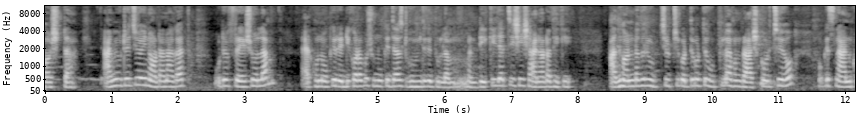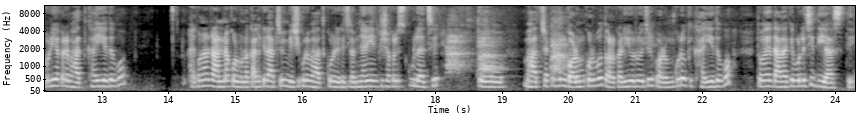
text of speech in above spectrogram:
দশটা। আমি উঠেছি ওই নটা নাগাদ, উঠে ফ্রেশ হলাম। এখন ওকে রেডি করাবো শুনুকে জাস্ট ঘুম থেকে তুললাম। মানে ডেকে যাচ্ছি সেই সাড়ে নটা থেকে। আধ ঘণ্টা ধরে উঠছি উঠছি, করতে করতে উঠল, এখন ব্রাশ করছে ও। ওকে স্নান করিয়ে করে ভাত খাইয়ে দেবো। এখন আর রান্না করব না। কালকে রাত্রে আমি বেশি করে ভাত করে রেখেছিলাম। জানি আজকে সকালে স্কুল আছে। তো ভাতটাকে এখন গরম করব, তরকারিও রয়েছে, গরম করে ওকে খাইয়ে দেবো। তোমাদের দাদাকে বলেছি দিয়ে আসতে।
